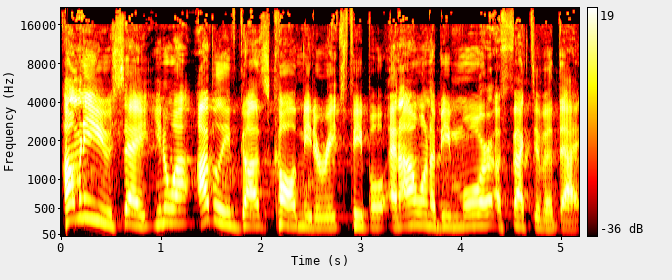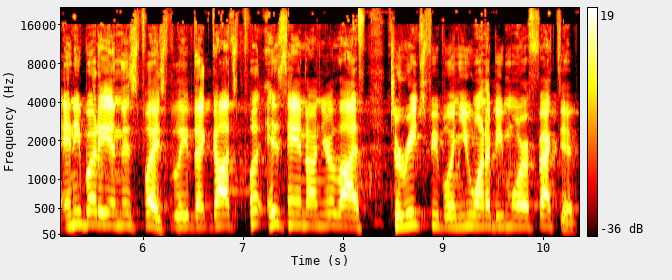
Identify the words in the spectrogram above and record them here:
How many of you say, you know what, I believe God's called me to reach people and I wanna be more effective at that? Anybody in this place believe that God's put his hand on your life to reach people and you wanna be more effective?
